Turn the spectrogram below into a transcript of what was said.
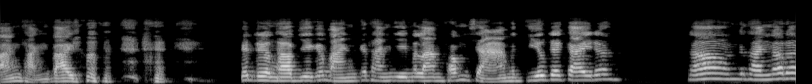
Bạn thẳng tay. Cái trường hợp gì các bạn cái thằng gì mà làm phóng xạ mà chiếu trái cây đó? Đó cái thằng đó đó.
